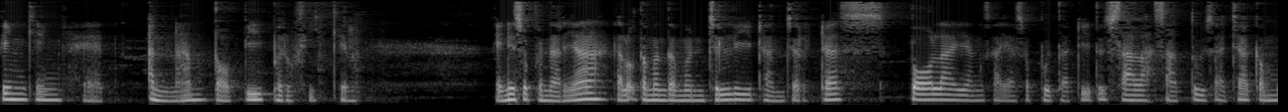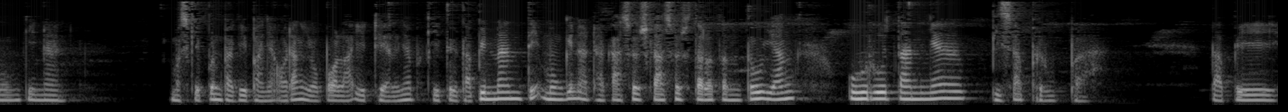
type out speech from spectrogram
thinking head. Enam topi berpikir. Ini sebenarnya kalau teman-teman jeli dan cerdas, pola yang saya sebut tadi itu salah satu saja kemungkinan. Meskipun bagi banyak orang ya pola idealnya begitu. Tapi nanti mungkin ada kasus-kasus tertentu yang urutannya bisa berubah. Tapi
